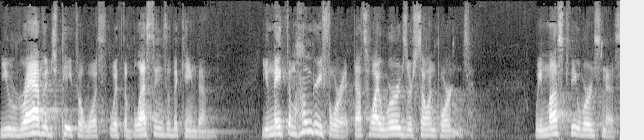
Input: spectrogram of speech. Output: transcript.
You ravage people with, with the blessings of the kingdom. You make them hungry for it. That's why words are so important. We must be wordsmiths,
